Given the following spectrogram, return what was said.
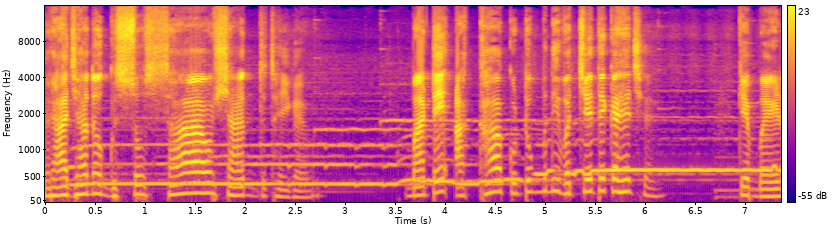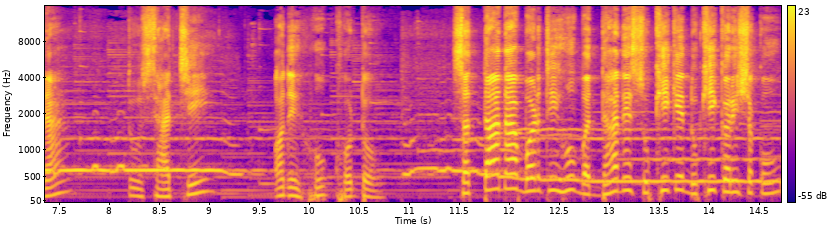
રાજાનો ગુસ્સો સાવ શાંત થઈ ગયો. માટે આખા કુટુંબની વચ્ચે તે કહે છે કે મૈણા, તું સાચી અને હું ખોટો. સત્તાના બળથી હું બધાને સુખી કે દુખી કરી શકું?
